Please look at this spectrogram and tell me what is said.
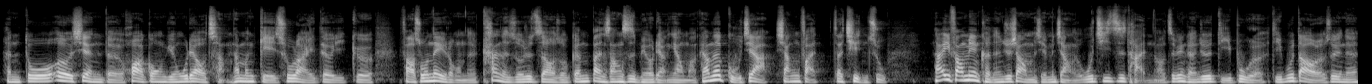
很多二线的化工原物料厂，他们给出来的一个法说内容呢，看的时候就知道说，跟办丧事没有两样嘛，他们的股价相反在庆祝。它一方面可能就像我们前面讲的无稽之谈，然后这边可能就是底部了，底部到了，所以呢，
